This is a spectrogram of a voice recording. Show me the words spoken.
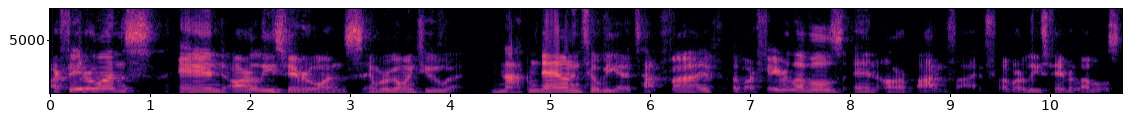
our favorite ones and our least favorite ones, and we're going to knock them down until we get a top five of our favorite levels and our bottom five of our least favorite levels.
